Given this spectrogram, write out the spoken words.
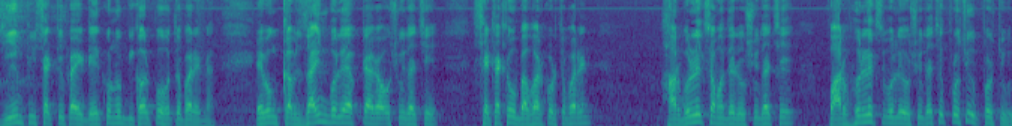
জিএমপি সার্টিফাইড এর কোনো বিকল্প হতে পারে না। এবং কাবজাইম বলে একটা ওষুধ আছে, সেটাকেও ব্যবহার করতে পারেন। হার্বোলেক্স আমাদের ওষুধ আছে পারভোলেক্স বলে ওষুধ আছে, প্রচুর প্রচুর।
